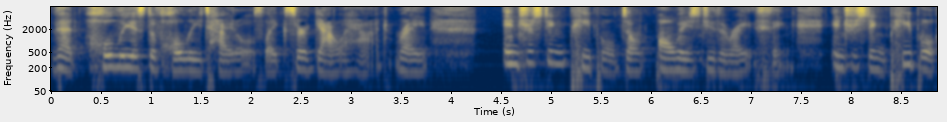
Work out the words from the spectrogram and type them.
that holiest of holy titles like Sir Galahad, right? Interesting people don't always do the right thing. Interesting people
